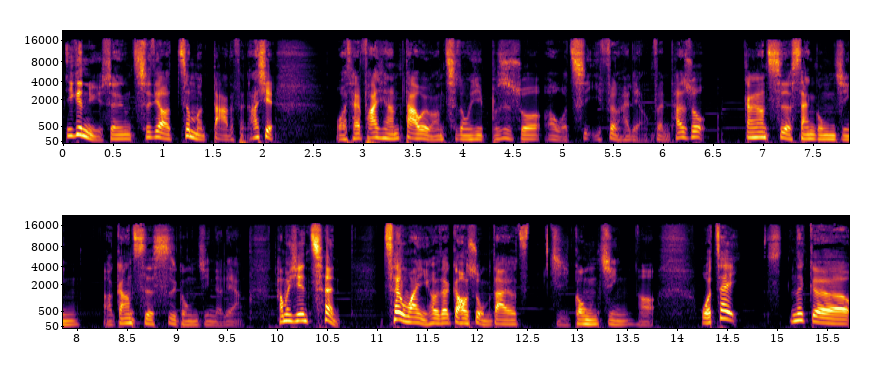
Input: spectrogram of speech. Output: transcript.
一个女生吃掉这么大的份，而且我才发现他们大胃王吃东西不是说哦我吃一份还两份，他是说刚刚吃了三公斤啊，刚吃了四公斤的量，他们先称。称完以后再告诉我们大概有几公斤啊？我在那个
